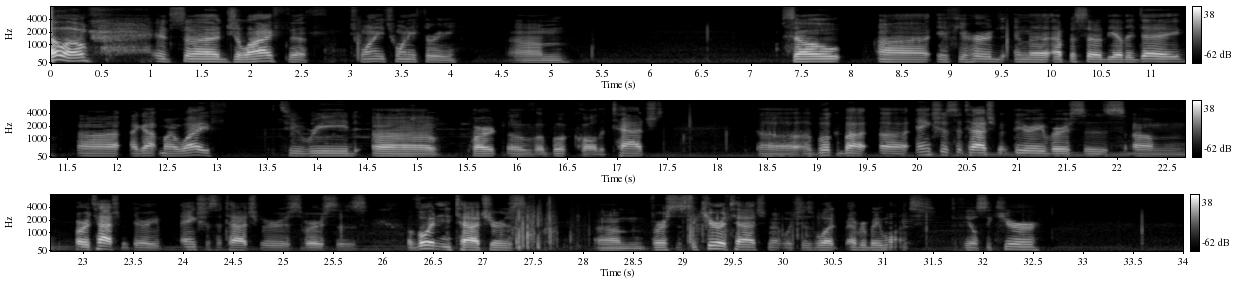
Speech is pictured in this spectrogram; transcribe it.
Hello, it's uh, July 5th, 2023. Um, so, uh, if you heard in the episode the other day, uh, I got my wife to read uh, part of a book called Attached, uh, a book about uh, anxious attachment theory versus, um, or attachment theory, anxious attachers versus avoidant attachers um, versus secure attachment, which is what everybody wants to feel secure.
